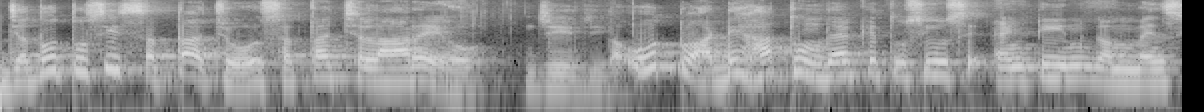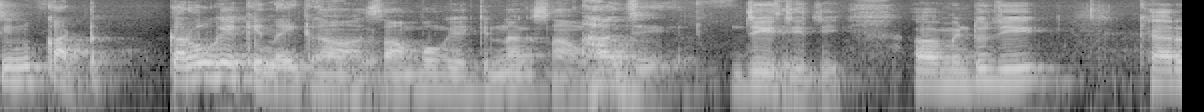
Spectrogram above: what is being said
ਜਦੋਂ ਤੁਸੀਂ ਸੱਤਾ 'ਚ ਹੋ ਸੱਤਾ ਚਲਾ ਰਹੇ ਹੋ ਜੀ ਜੀ। ਤਾਂ ਉਹ ਤੁਹਾਡੇ ਹੱਥ ਹੁੰਦਾ ਹੈ ਕਿ ਤੁਸੀਂ ਉਸ ਐਂਟੀ ਇਨਕੰਬੈਂਸੀ ਨੂੰ ਘੱਟ ਕਰੋਗੇ ਕਿ ਨਹੀਂ ਕਰੋਗੇ? ਹਾਂ ਸਾਂਭੋਗੇ ਕਿੰਨਾ ਕੁ ਸਾਂਭੋਗੇ? ਹਾਂਜੀ ਜੀ। ਜੀ ਜੀ ਅ, ਮਿੰਟੂ ਜੀ ਖੈਰ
